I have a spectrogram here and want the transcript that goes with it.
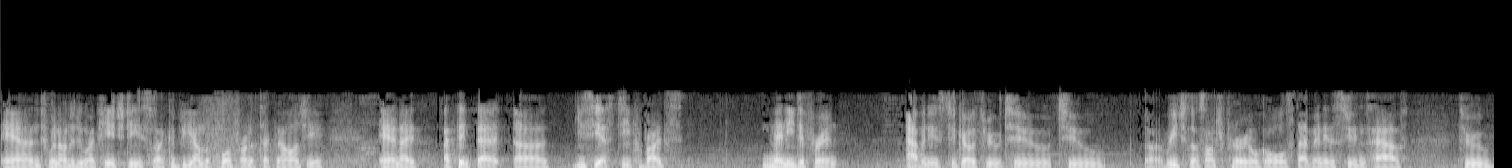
and went on to do my PhD so I could be on the forefront of technology. And I, I think that UCSD uh, provides many different avenues to go through to, to uh, reach those entrepreneurial goals that many of the students have through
